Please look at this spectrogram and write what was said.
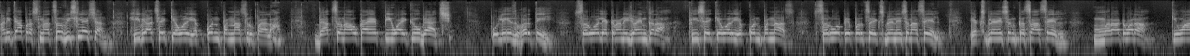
आणि त्या प्रश्नाचं विश्लेषण. ही बॅच आहे केवळ एकोणपन्नास रुपयाला. बॅचचं नाव काय आहे? P Y Q batch. Police भरती. सर्व लेकरांनी जॉईन करा. फीस आहे केवळ एकोणपन्नास. सर्व पेपरचं एक्सप्लेनेशन असेल. एक्सप्लेनेशन कसं असेल? मराठवाडा. किंवा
